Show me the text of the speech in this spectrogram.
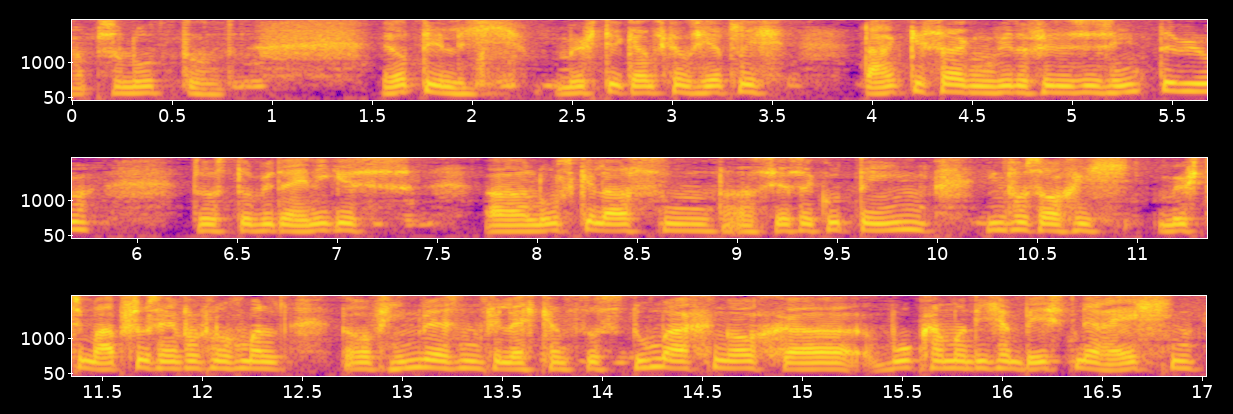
Absolut. Und ja, Till, ich möchte ganz, ganz herzlich Danke sagen wieder für dieses Interview. Du hast da wieder einiges äh, losgelassen, äh, sehr, sehr gute In Infos auch. Ich möchte zum Abschluss einfach nochmal darauf hinweisen, vielleicht kannst das du machen auch, äh, wo kann man dich am besten erreichen,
